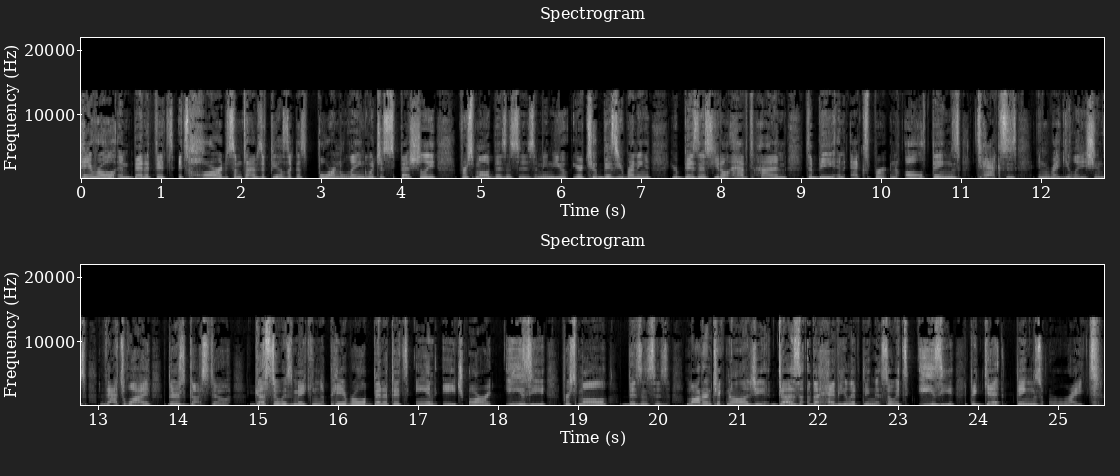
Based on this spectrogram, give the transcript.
Payroll and benefits, it's hard. Sometimes it feels like a foreign language, especially for small businesses. I mean, you, you're too busy running your business. You don't have time to be an expert in all things taxes and regulations. That's why there's Gusto. Gusto is making payroll, benefits, and HR easy for small businesses. Modern technology does the heavy lifting, so it's easy to get things right.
